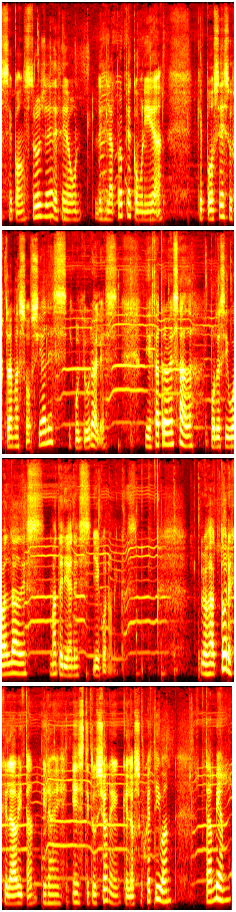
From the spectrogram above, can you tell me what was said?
se construye desde, un, desde la propia comunidad que posee sus tramas sociales y culturales y está atravesada por desigualdades materiales y económicas. Los actores que la habitan y las instituciones que los subjetivan también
